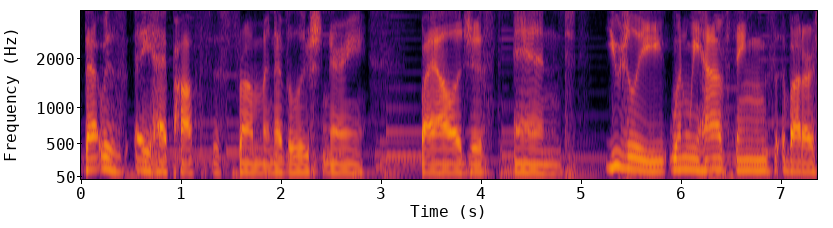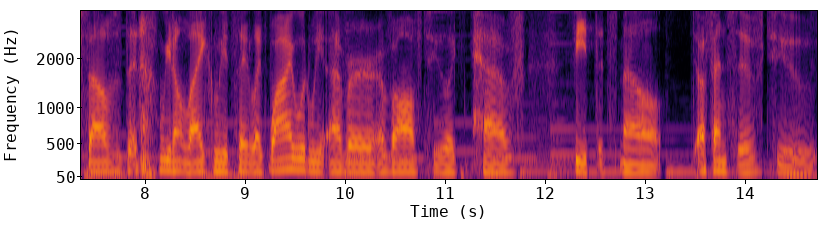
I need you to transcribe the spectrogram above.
that was a hypothesis from an evolutionary biologist and usually when we have things about ourselves that we don't like we'd say like why would we ever evolve to like have feet that smell offensive to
